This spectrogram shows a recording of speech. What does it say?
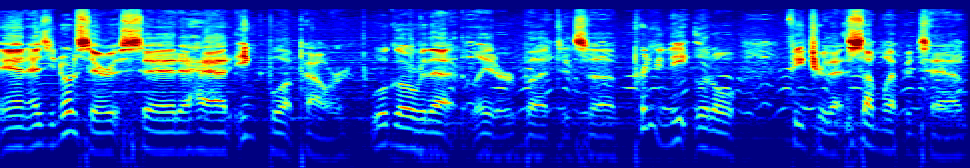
And as you notice there, it said it had ink bullet power. We'll go over that later, but it's a pretty neat little feature that some weapons have.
